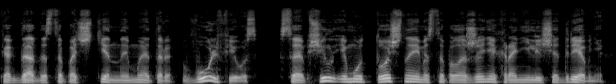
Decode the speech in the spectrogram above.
когда достопочтенный мэтр Вульфиус сообщил ему точное местоположение хранилища древних.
